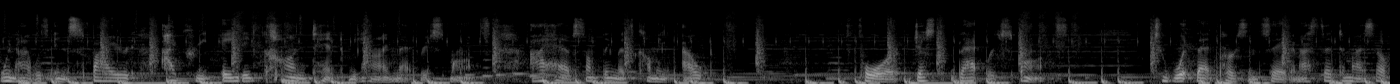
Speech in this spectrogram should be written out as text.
When I was inspired, I created content behind that response. I have something that's coming out for just that response to what that person said. And I said to myself,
